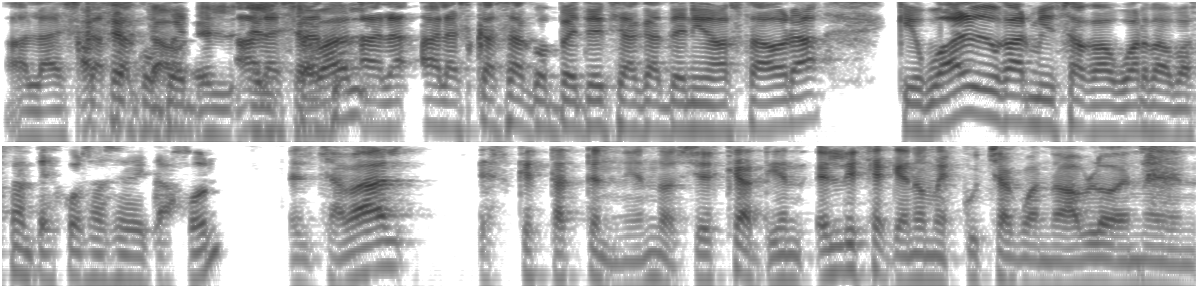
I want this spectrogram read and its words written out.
a la escasa acertado. compet- El- a el la escasa- chaval- a la- a la escasa competencia que ha tenido hasta ahora, que igual Garmin se ha guardado bastantes cosas en el cajón. el chaval es que está atendiendo. Si es que atiende. Él dice que no me escucha cuando hablo en, en-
